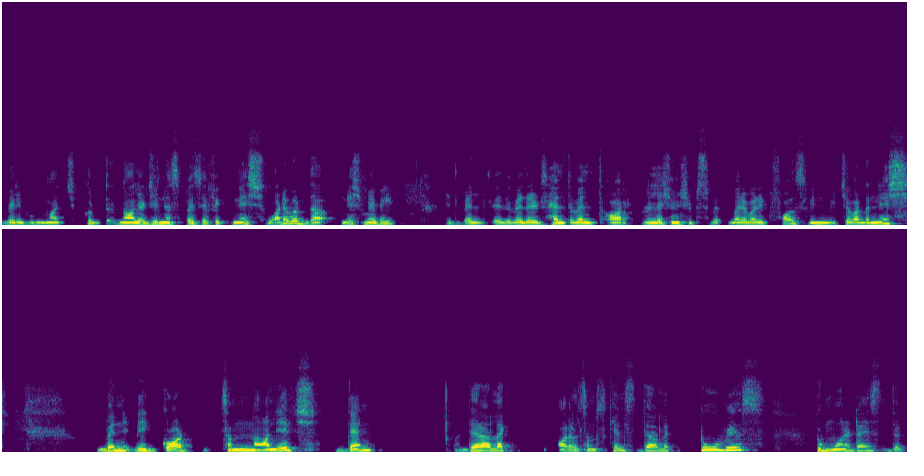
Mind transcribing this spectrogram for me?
very good, much good knowledge in a specific niche whatever the niche may be it whether it's health wealth or relationships wherever it falls in whichever the niche when we got some knowledge then there are like or else some skills there are like two ways to monetize that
